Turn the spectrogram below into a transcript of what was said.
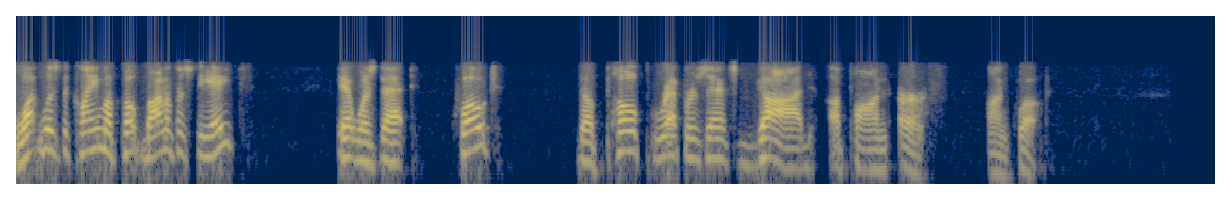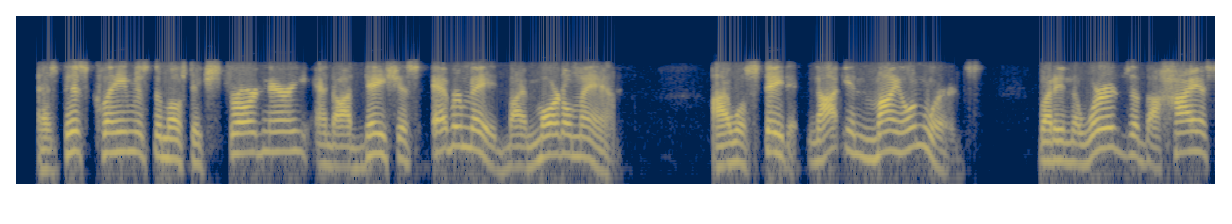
What was the claim of Pope Boniface VIII? It was that, quote, the Pope represents God upon earth, unquote. As this claim is the most extraordinary and audacious ever made by mortal man, I will state it not in my own words, but in the words of the highest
